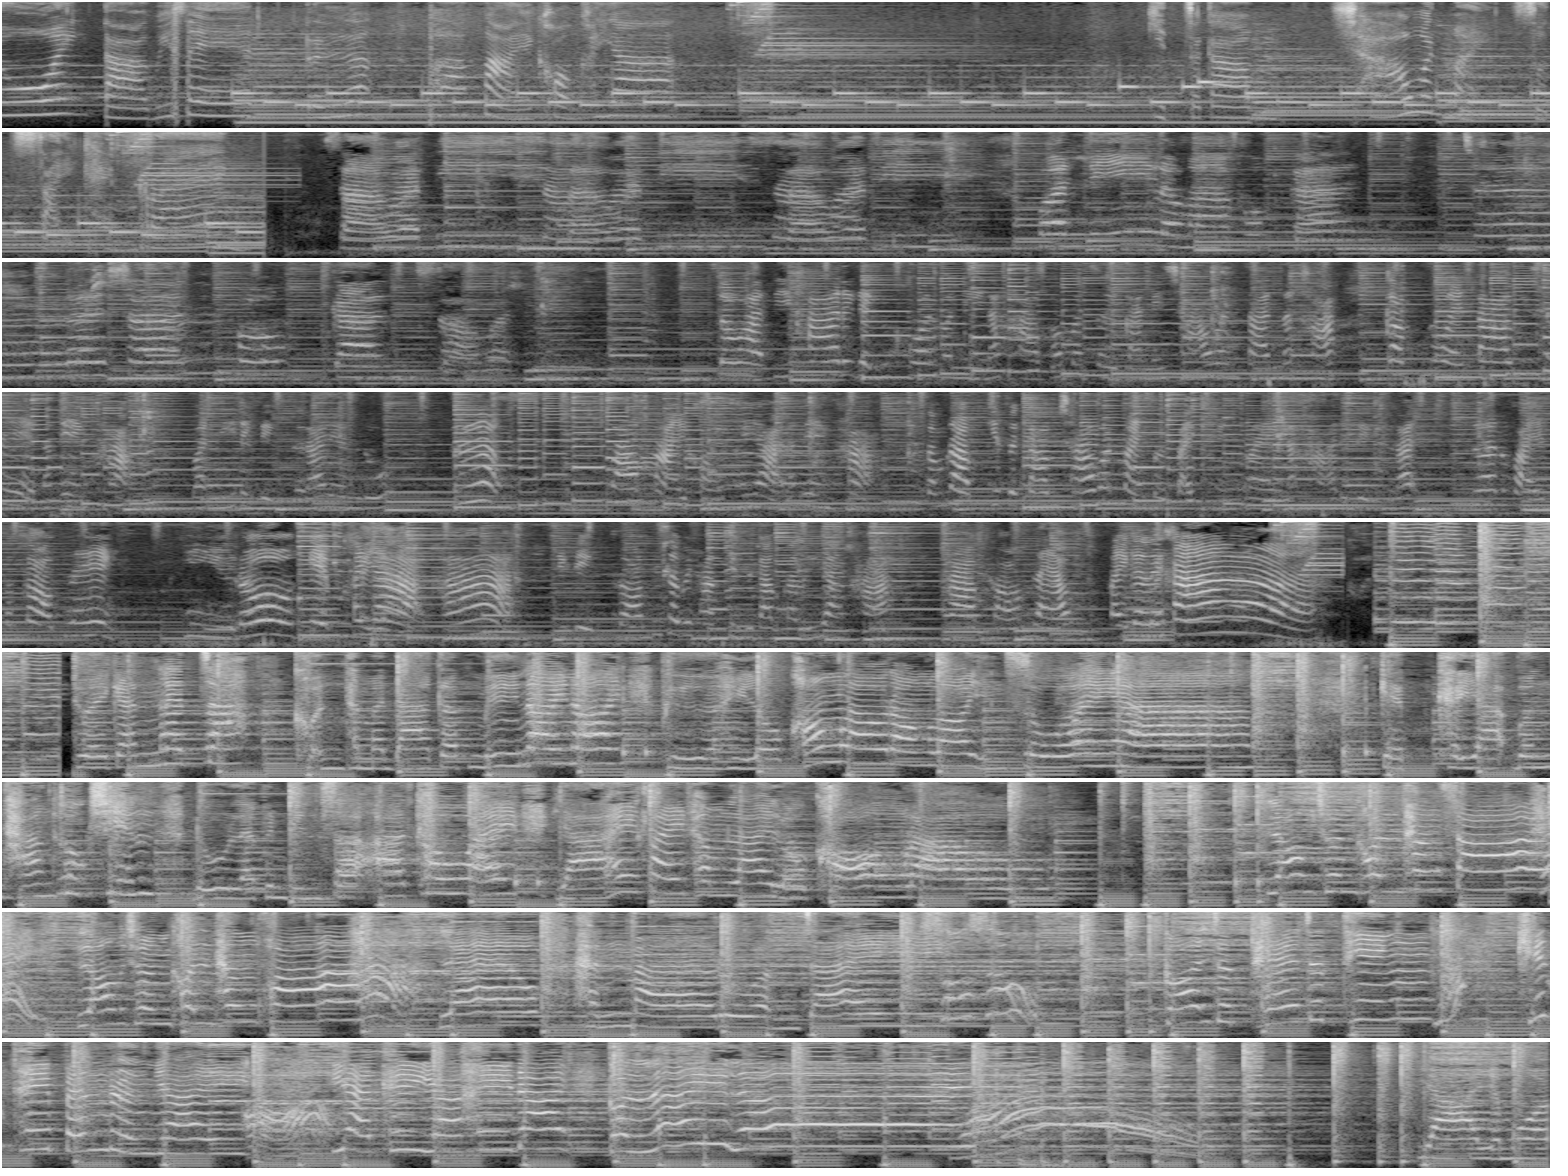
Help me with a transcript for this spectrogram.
น้วยตาวิเศษ เรื่องความหมายของขยะ กิจกรรม เช้าวันใหม่สดใสแข็งแรง สวัสดี สวัสดี สวัสดี วันนี้เรามาพบกัน เธอและฉันพบกัน สวัสดี สวัสดีค่ะเด็กๆทุกคนวันนี้นะคะ ก็มาเจอกันในเช้า กับหน่วยตาพิเศษนั่นเองค่ะ วันนี้เด็กๆจะได้เรียนรู้ เรื่องความหมายของขยะนั่นเองค่ะสำหรับกิจกรรมเช้าวันใหม่สดใสแข็งแรงนะคะ เด็กๆจะได้เคลื่อนไหวประกอบเพลงฮีโร่เก็บขยะค่ะ เด็กๆพร้อมที่จะไปทำกิจกรรมกันหรือยังคะถ้าพร้อมแล้วไปกันเลยค่ะ ช่วยกันนะจ๊ะ คนธรรมดากับมือน้อยๆ เพื่อให้ ชิ้น ดูแลพื้นดินสะอาดเข้าไว้ อย่าให้ใครทำลายโลกของเรา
